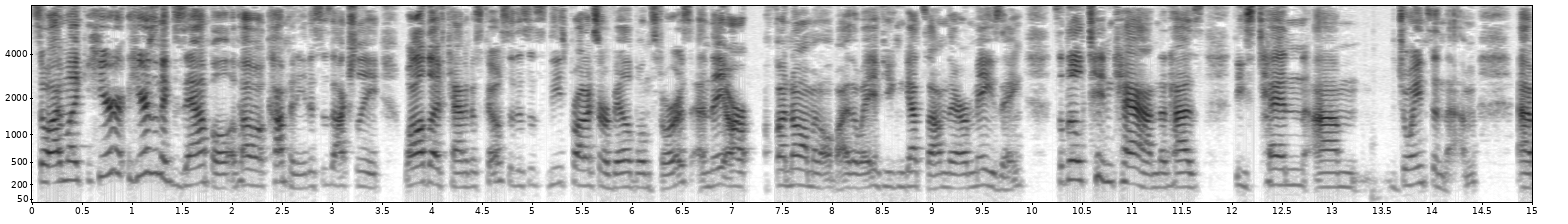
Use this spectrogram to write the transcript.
So I'm like, here here's an example of how a company. This is actually Wildlife Cannabis Co. So this is these products are available in stores and they are phenomenal. By the way, if you can get some, they're amazing. It's a little tin can that has these ten um, joints in them, uh,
